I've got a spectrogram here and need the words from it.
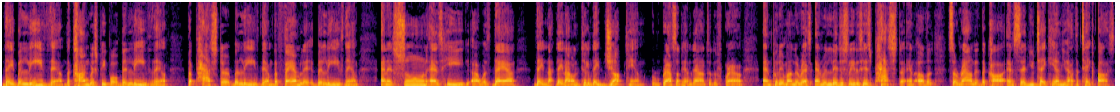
They believed them. The Congress people believed them. The pastor believed them. The family believed them. And as soon as he uh, was there, they not, they not only took him, they jumped him, wrestled him down to the ground, and put him under arrest. And religious leaders, his pastor and others, surrounded the car and said, "You take him, you have to take us."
